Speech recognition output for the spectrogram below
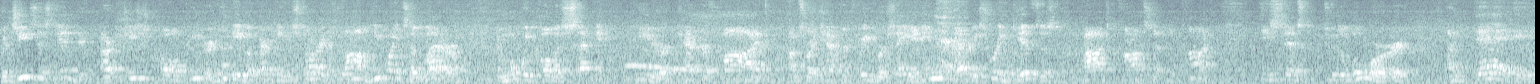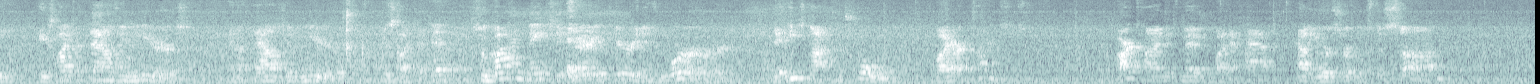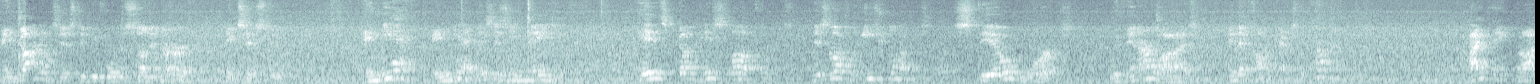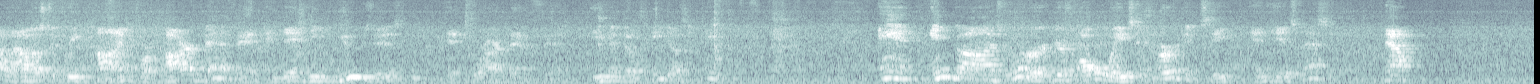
But Jesus did it. Or Jesus called Peter and he gave up everything. He started from. He writes a letter in what we call the second Peter chapter 5, I'm sorry, chapter 3, verse 8. And in that letter he sort of gives us God's concept of time. He says, to the Lord, a day is like a thousand years, and a thousand years is like a day. So God makes it very clear in his word that he's not controlled by our time system. Our time is measured by the half, how the earth circles the sun, and God existed before the sun and earth existed. And yet, and yet, this is amazing. His God, His love for us, His love for each one of us, still works within our lives in the context of time. I think God allowed us to create time for our benefit, and then He uses it for our benefit, even though He doesn't either. And in God's Word, there's always an urgency in His message. Now,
